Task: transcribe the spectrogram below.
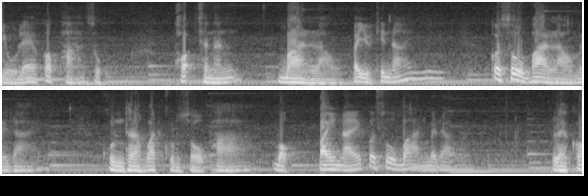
อยู่แล้วก็ผาสุข เพราะฉะนั้นบ้านเราไปอยู่ที่ไหน ก็สู้บ้านเราไม่ได้ คุณธนวัฒน์คุณโสภาบอกไปไหนก็สู้บ้านไม่ได้ แล้วก็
